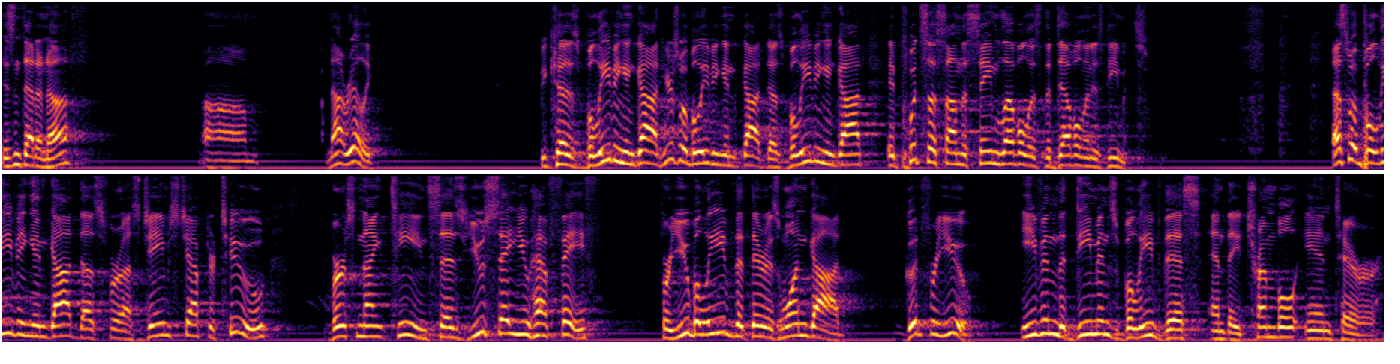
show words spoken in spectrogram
isn't that enough? Um, not really. Because believing in God, here's what believing in God does believing in God, it puts us on the same level as the devil and his demons. That's what believing in God does for us. James chapter 2, verse 19 says, You say you have faith for you believe that there is one God. Good for you. Even the demons believe this and they tremble in terror.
